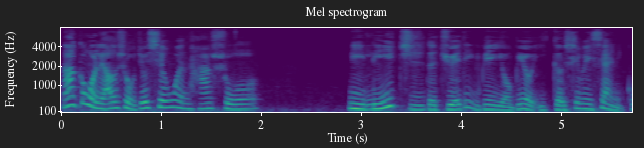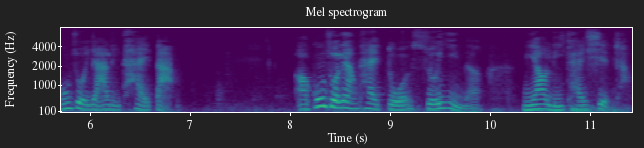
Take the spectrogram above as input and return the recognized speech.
然后跟我聊的时候，我就先问他说：“你离职的决定里面有没有一个是因为现在你工作压力太大啊，工作量太多，所以呢你要离开现场？”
